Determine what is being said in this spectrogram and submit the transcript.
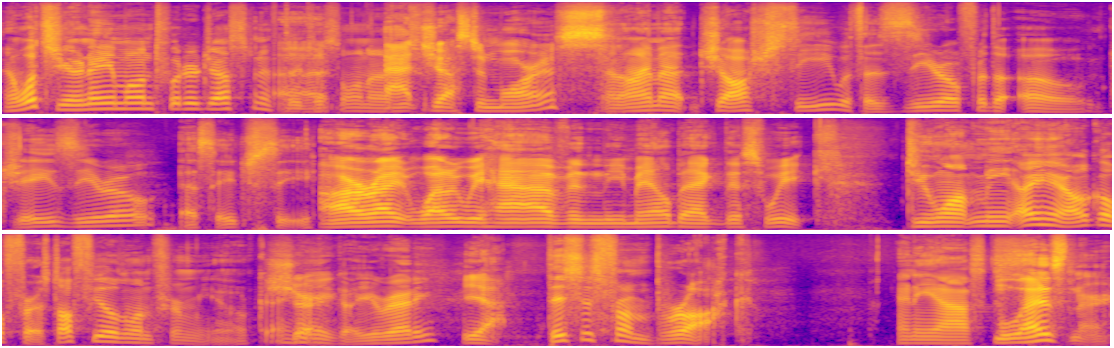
and what's your name on Twitter, Justin? If they just want to. Uh, At Justin Morris. and I'm at Josh C with a zero for the O. J zero S H C. All right, what do we have in the mailbag this week? Do you want me? Oh, here, I'll go first. I'll field one from you. Okay. Sure. Here you go. You ready? Yeah. This is from Brock, and he asks. Lesnar.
